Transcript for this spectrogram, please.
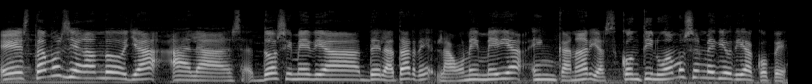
Estamos llegando ya a las dos y media de la tarde, la una y media en Canarias. Continuamos en Mediodía Cope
